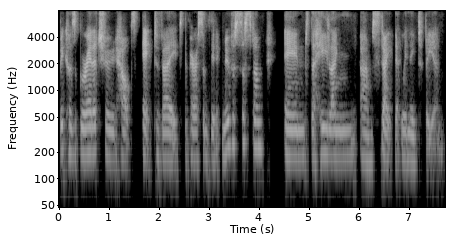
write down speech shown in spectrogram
because gratitude helps activate the parasympathetic nervous system and the healing um, state that we need to be in.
